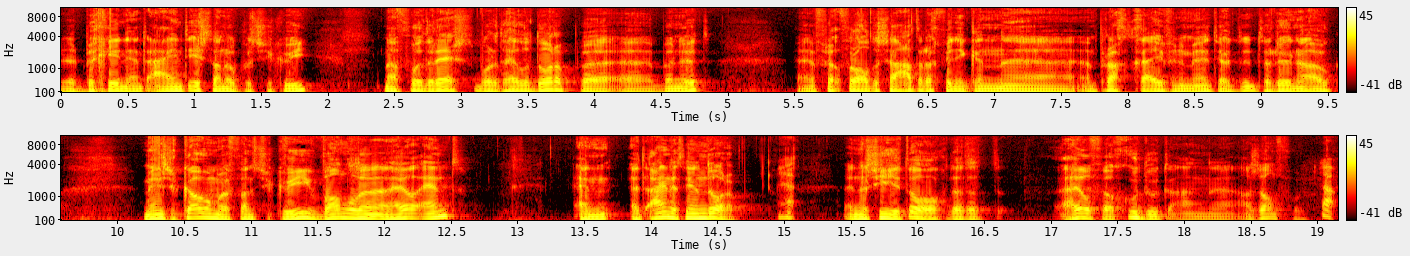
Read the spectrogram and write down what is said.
het begin en het eind is dan op het circuit. Maar voor de rest wordt het hele dorp benut. vooral de zaterdag vind ik een, een prachtig evenement. Ja, de runnen ook. Mensen komen van het circuit, wandelen een heel eind. En het eindigt in een dorp. Ja. En dan zie je toch dat het heel veel goed doet aan, uh, aan Zandvoort. Ja.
